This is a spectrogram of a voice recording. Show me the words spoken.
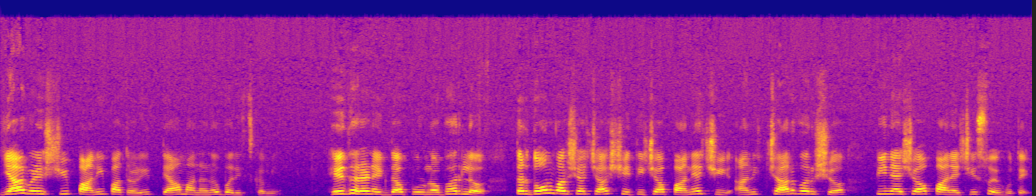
यावेळेसची पाणी पातळी त्या मानानं बरीच कमी. हे धरण एकदा पूर्ण भरलं तर दोन वर्षाच्या शेतीच्या पाण्याची आणि चार वर्ष पिण्याच्या पाण्याची सोय होते.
